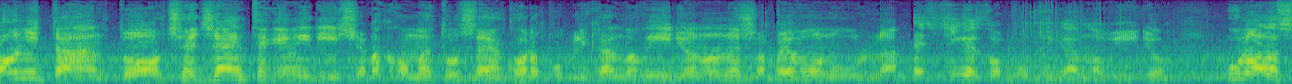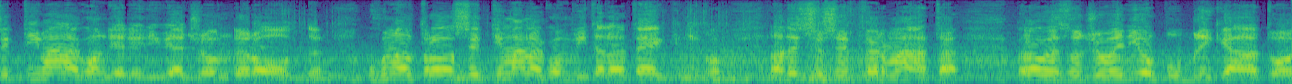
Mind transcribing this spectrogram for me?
Ogni tanto c'è gente che mi dice «Ma come, tu stai ancora pubblicando video? Non ne sapevo nulla!» E sì che sto pubblicando video! Uno alla settimana con Diario di Viaggio on the road, un altro alla settimana con Vita da Tecnico, adesso si è fermata, però questo giovedì ho pubblicato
